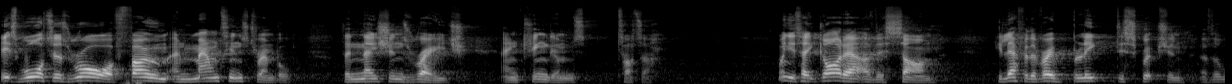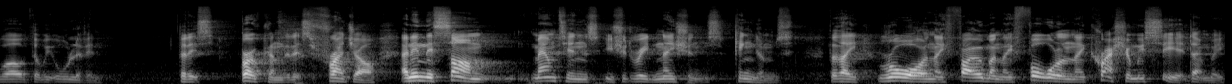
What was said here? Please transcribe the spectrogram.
Its waters roar, foam, and mountains tremble. The nations rage, and kingdoms totter. When you take God out of this psalm, he left with a very bleak description of the world that we all live in that it's broken, that it's fragile. And in this psalm, mountains, you should read nations, kingdoms, that they roar and they foam and they fall and they crash, and we see it, don't we?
